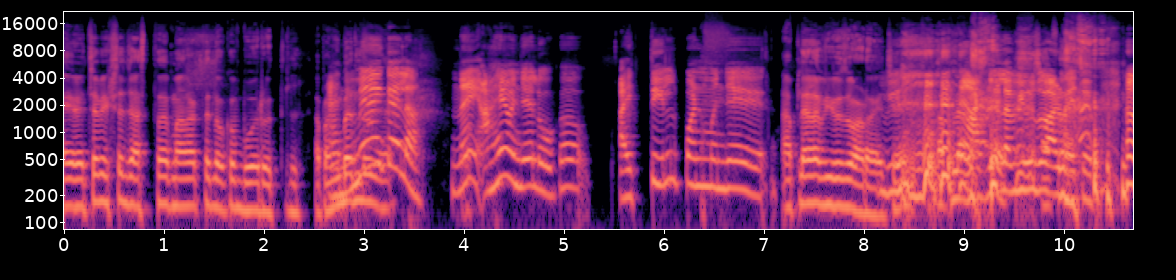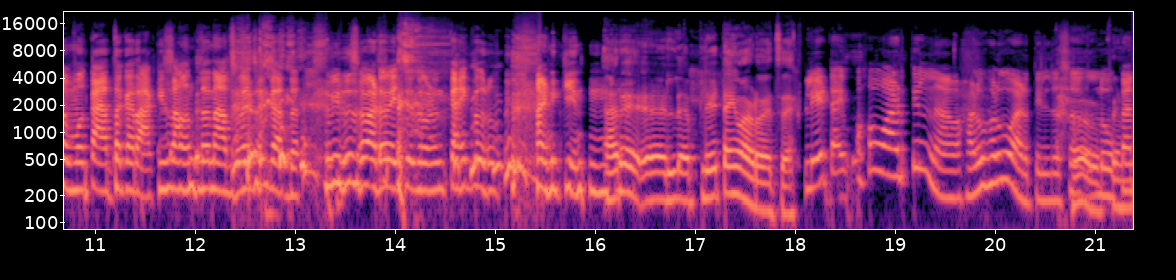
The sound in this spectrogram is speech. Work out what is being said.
याच्यापेक्षा जास्त मला वाटतं लोक बोर होतील. आपण. ऐकायला? नाही आहे म्हणजे लोक ऐकतील पण म्हणजे आपल्याला व्ह्यूज वाढवायचे. आपल्याला व्ह्यूज वाढवायचे. मग काय आता का राखी सावंतला नाचवायचं का आता? व्ह्यूज वाढवायचे म्हणून काय करू? आणखीन. अरे प्ले टाइम वाढवायचा प्ले टाईम हो वाढतील ना. हळूहळू वाढतील. हो, जसं पण- लोकां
